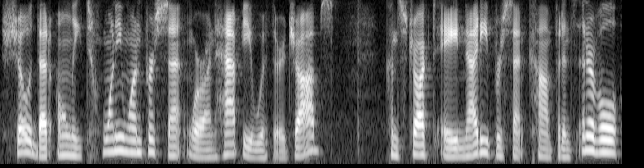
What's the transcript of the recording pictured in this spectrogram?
showed that only 21% were unhappy with their jobs. Construct a 90% confidence interval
